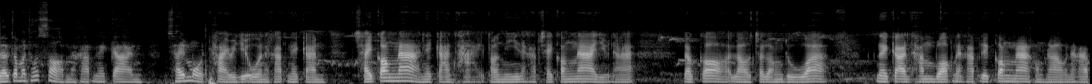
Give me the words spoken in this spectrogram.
เราจะมาทดสอบนะครับในการใช้โหมดถ่ายวิดีโอนะครับในการใช้กล้องหน้าในการถ่ายตอนนี้นะครับ ใช้กล้องหน้าอยู่นะแล้วก็เราจะลองดูว่าในการทำบล็อกนะครับด้วยกล้องหน้าของเรานะครับ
